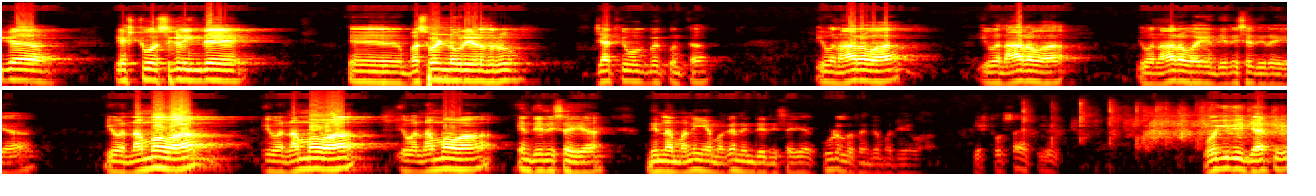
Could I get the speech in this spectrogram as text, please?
ಈಗ ಎಷ್ಟು ವರ್ಷಗಳ ಹಿಂದೆ ಬಸವಣ್ಣವ್ರು ಹೇಳಿದ್ರು, ಜಾತಿಗೆ ಹೋಗ್ಬೇಕು ಅಂತ. ಇವನಾರವ ಇವನಾರವ ಇವನಾರವ ಎಂದೆನಿಸದಿರಯ್ಯ ಇವ ನಮ್ಮವ ಇವ ನಮ್ಮವ ಇವ ನಮ್ಮವ ಎಂದೆನಿಸಯ್ಯ ನಿನ್ನ ಮನೆಯ ಮಗನೆಂದೆನಿಸಯ್ಯ ಕೂಡಲ ಸಂಗಮ ದೇವ. ಎಷ್ಟು ವರ್ಷ ಆಯ್ತು ಹೇಳಿ. ಹೋಗಿದೀಯ ಜಾತಿ?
